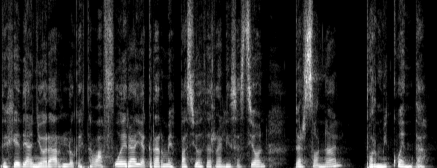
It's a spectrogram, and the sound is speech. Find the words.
Dejé de añorar lo que estaba afuera y a crearme espacios de realización personal por mi cuenta,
